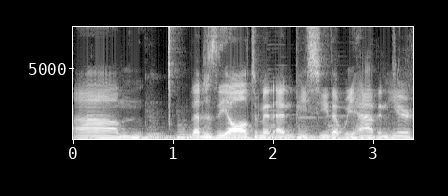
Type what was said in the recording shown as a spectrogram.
Um, that is the ultimate NPC that we have in here.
